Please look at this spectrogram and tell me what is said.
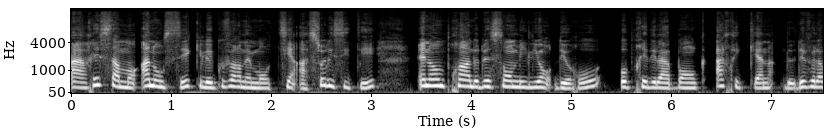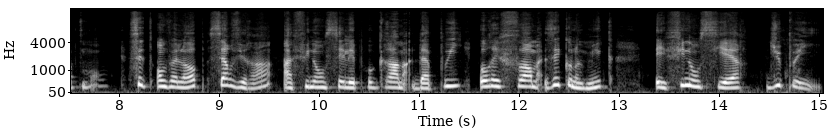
a récemment annoncé que le gouvernement tient à solliciter un emprunt de 200 millions d'euros auprès de la Banque africaine de développement. Cette enveloppe servira à financer les programmes d'appui aux réformes économiques et financières du pays.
